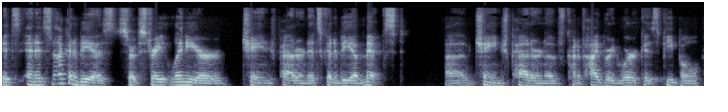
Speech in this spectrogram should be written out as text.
It's and it's not going to be a sort of straight linear change pattern. It's going to be a mixed uh, change pattern of kind of hybrid work as people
